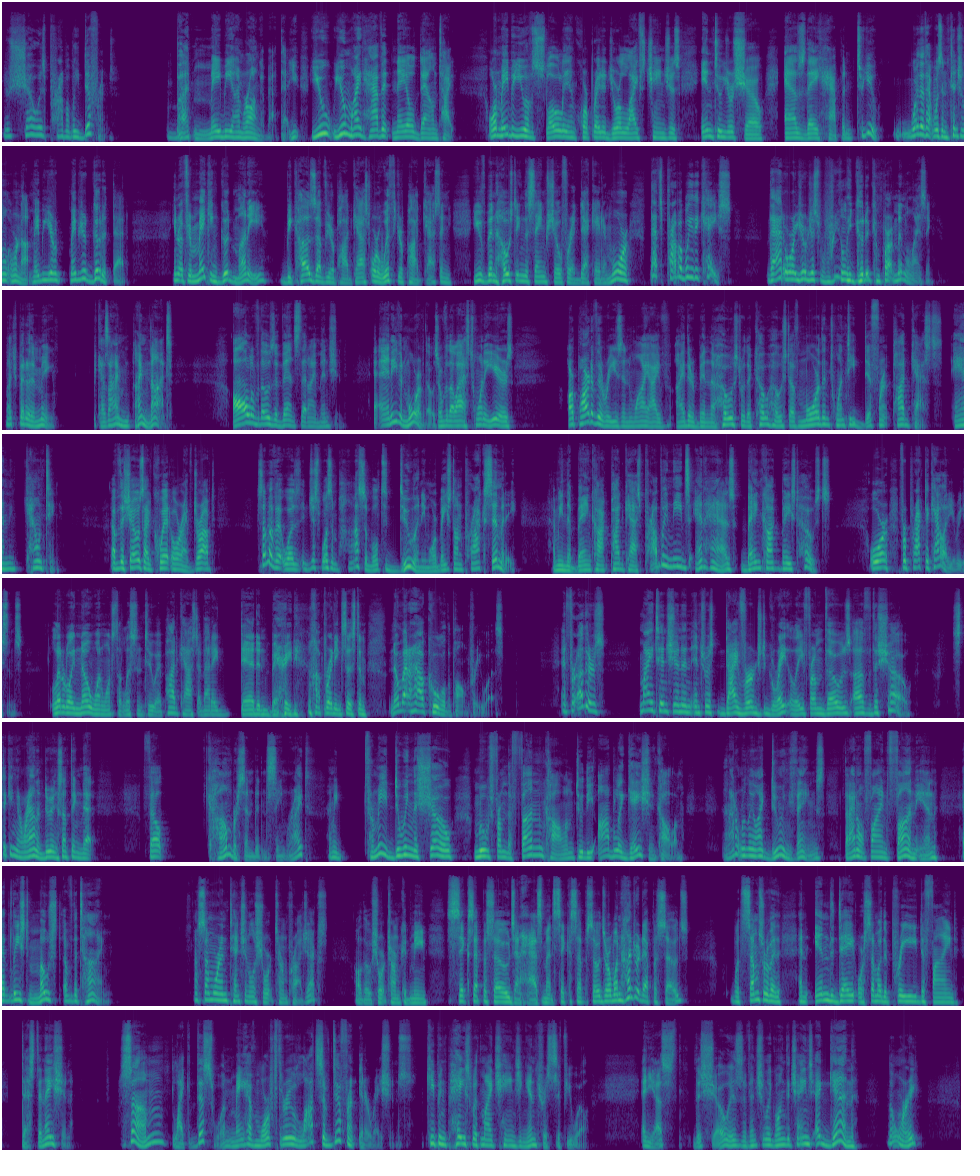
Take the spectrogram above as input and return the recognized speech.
your show is probably different. But maybe I'm wrong about that. You, you, you might have it nailed down tight. Or maybe you have slowly incorporated your life's changes into your show as they happen to you. Whether that was intentional or not, maybe you're maybe you're good at that. You know, if you're making good money because of your podcast or with your podcast and you've been hosting the same show for a decade or more, that's probably the case. That or you're just really good at compartmentalizing. Much better than me because I'm I'm not. All of those events that I mentioned and even more of those over the last 20 years are part of the reason why I've either been the host or the co-host of more than 20 different podcasts and counting. Of the shows I've quit or I've dropped, some of it was it just wasn't possible to do anymore based on proximity. I mean, the Bangkok podcast probably needs and has Bangkok based hosts. Or for practicality reasons. Literally, no one wants to listen to a podcast about a dead and buried operating system, no matter how cool the Palm Pre was. And for others, my attention and interest diverged greatly from those of the show. Sticking around and doing something that felt cumbersome didn't seem right. I mean, for me, doing the show moved from the fun column to the obligation column. And I don't really like doing things that I don't find fun in, at least most of the time. Now, some were intentional short term projects, although short term could mean six episodes and has meant six episodes or 100 episodes with some sort of a, an end date or some other predefined destination. Some, like this one, may have morphed through lots of different iterations, keeping pace with my changing interests, if you will. And yes, this show is eventually going to change again. Don't worry.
